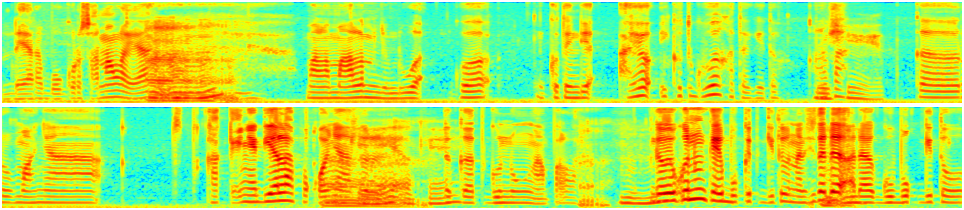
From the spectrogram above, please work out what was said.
daerah Bogor sana lah ya. Malam-malam jam 2 gue ikutin dia ayo ikut gue kata gitu. Kenapa? Bullshit. ke rumahnya kakeknya dia lah pokoknya Oke, tuh, oke. deket gunung apalah. Nggak gunung kayak bukit gitu nah di situ ada ada gubuk gitu.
